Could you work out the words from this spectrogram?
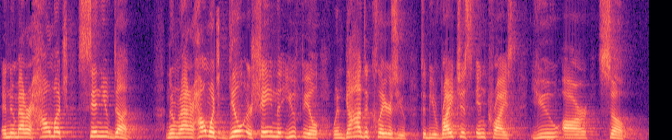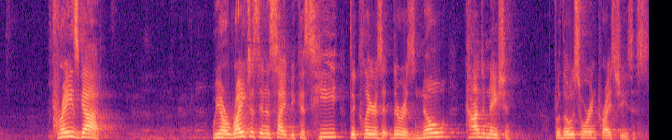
And no matter how much sin you've done, no matter how much guilt or shame that you feel, when God declares you to be righteous in Christ, you are so. Praise God. We are righteous in his sight because he declares it. There is no condemnation for those who are in Christ Jesus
